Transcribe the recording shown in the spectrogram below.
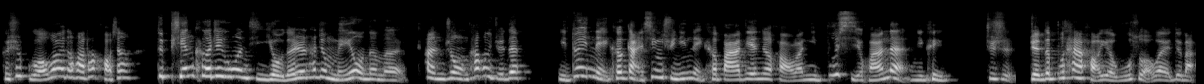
可是国外的话，他好像对偏科这个问题，有的人他就没有那么看重，他会觉得你对哪科感兴趣，你哪科拔尖就好了，你不喜欢的，你可以就是觉得不太好也无所谓，对吧？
